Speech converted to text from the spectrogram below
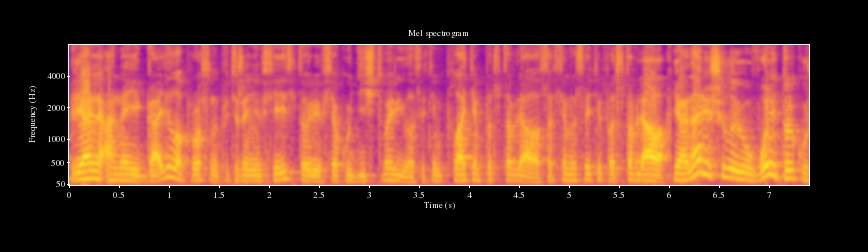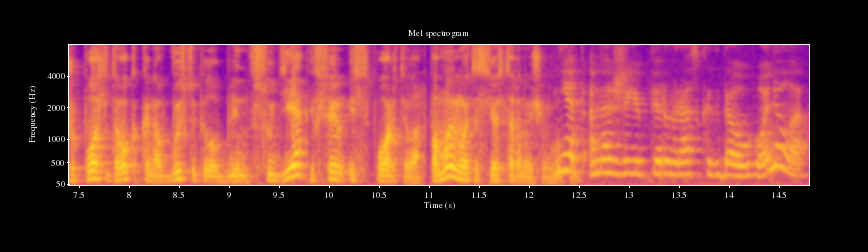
Реально, она и гадила просто на протяжении всей истории, всякую дичь творила, с этим платьем подставляла, совсем на свете подставляла. И она решила ее уволить только уже после того, как она выступила, блин, в суде и все им испортила. По-моему, это с ее стороны очень глупо. Нет, она же ее первый раз, когда уволила,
